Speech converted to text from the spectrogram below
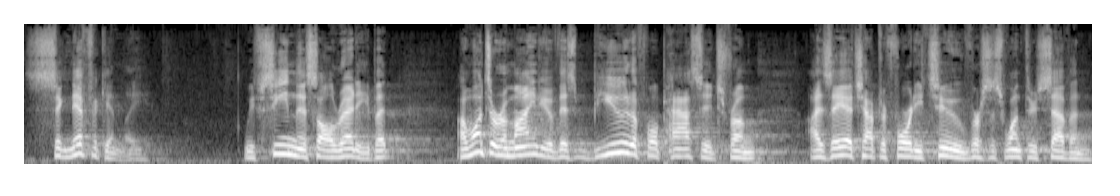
significantly. We've seen this already, but I want to remind you of this beautiful passage from Isaiah chapter 42, verses 1 through 7.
